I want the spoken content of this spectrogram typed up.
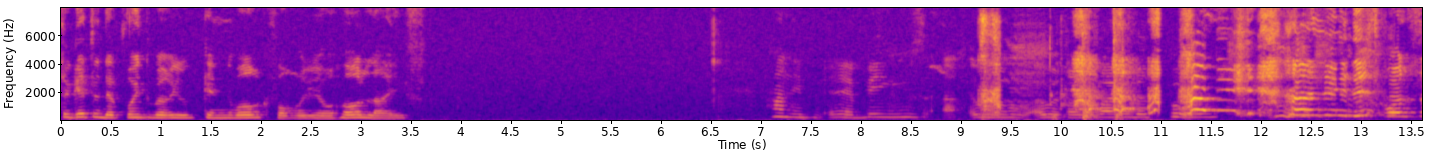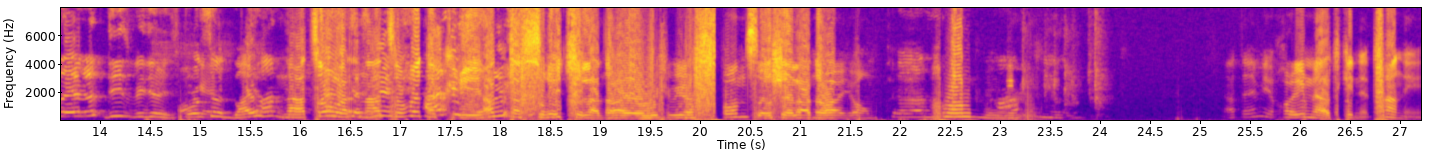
to get to the point where you can work for your whole life. Honey uh, beings uh, were, were violet pool. honey, this sponsor, this video is sponsored by honey. נעצור, תסביר, נעצור את honey, הקריאת תסריט שלנו היום בשביל הספונסר שלנו היום. שלנו. הוני. honey. אתם יכולים להתקין את האני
